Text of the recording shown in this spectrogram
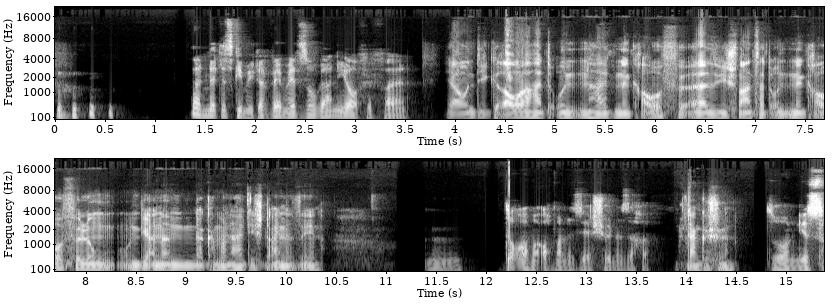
Ein nettes Gimmick, das wäre mir jetzt so gar nie aufgefallen. Ja, und die graue hat unten halt eine graue, Fü- also die schwarze hat unten eine graue Füllung und die anderen, da kann man halt die Steine sehen. Mhm. Doch auch mal, auch mal eine sehr schöne Sache. Dankeschön. So, und jetzt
